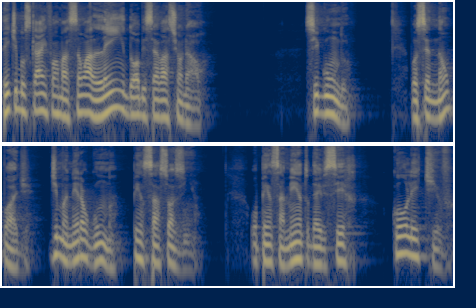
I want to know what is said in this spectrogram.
Tente buscar informação além do observacional. Segundo, você não pode, de maneira alguma, pensar sozinho. O pensamento deve ser coletivo.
